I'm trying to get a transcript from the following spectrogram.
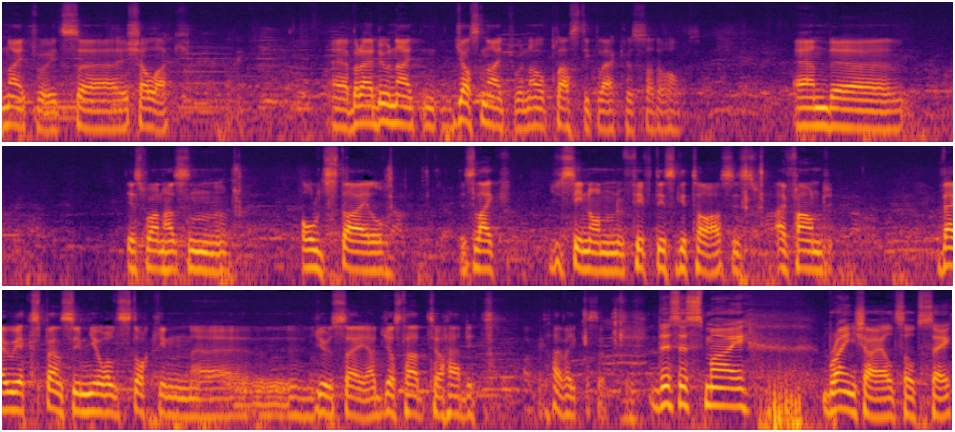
nitro. It's uh, shellac. Uh, but I do nit just nitro, no plastic lacquers at all and uh, this one has an old style. It's like you've seen on 50s guitars. It's, I found very expensive new old stock in uh, USA. I just had to had it. this is my brainchild, so to say.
